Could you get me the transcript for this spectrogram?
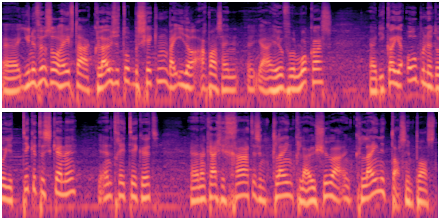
Eh, Universal heeft daar kluizen tot beschikking. Bij iedere achtbaan zijn eh, ja, heel veel lokkers. Eh, die kan je openen door je ticket te scannen, je entree-ticket. En dan krijg je gratis een klein kluisje waar een kleine tas in past.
